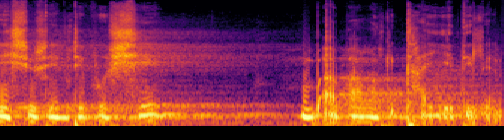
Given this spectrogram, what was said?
রেস্টুরেন্টে বসে বাবা আমাকে খাইয়ে দিলেন।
